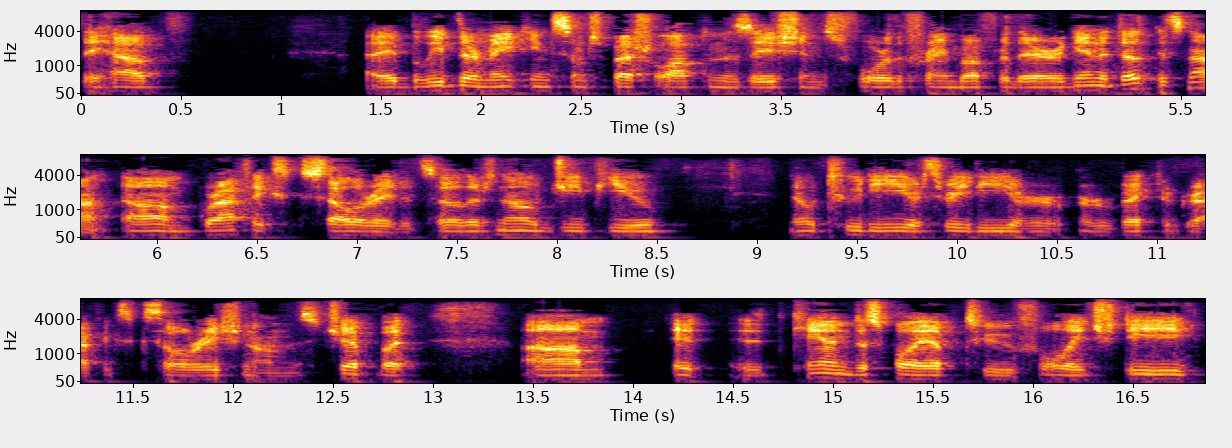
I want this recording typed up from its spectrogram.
they have I believe they're making some special optimizations for the frame buffer there. Again, it does, it's not um, graphics accelerated, so there's no GPU, no 2D or 3D or, or vector graphics acceleration on this chip, but um, it, it can display up to full HD,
